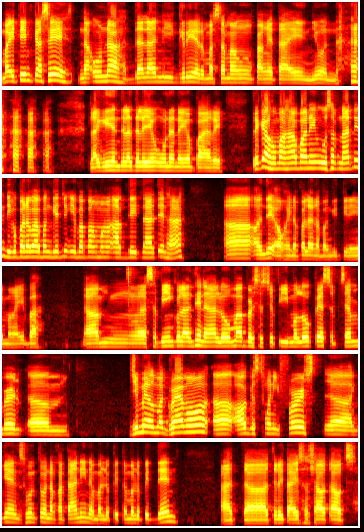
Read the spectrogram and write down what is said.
Maitim kasi, nauna, dala ni Greer, masamang pangitain yun. Lagi niyan dala-dala yung una na yung pare. Teka, humahaba na yung usap natin. Hindi ko pa nababanggit yung iba pang mga update natin, ha? Ah, uh, hindi, okay na pala. Nabanggit ko na yung mga iba. Um, sabihin ko lang din, ha? Loma versus Jofimo Lopez, September. Um, Jimel Magramo, uh, August 21st, uh, against Junto ng Katani na malupit na malupit din. At uh, tuloy tayo sa shoutouts.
